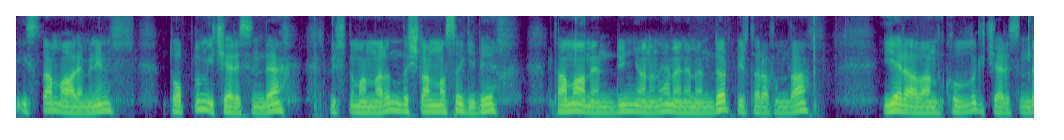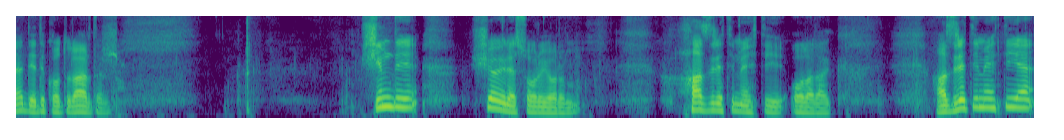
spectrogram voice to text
İslam aleminin toplum içerisinde Müslümanların dışlanması gibi tamamen dünyanın hemen hemen dört bir tarafında yer alan kulluk içerisinde dedikodulardır. Şimdi şöyle soruyorum. Hazreti Mehdi olarak Hazreti Mehdi'ye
